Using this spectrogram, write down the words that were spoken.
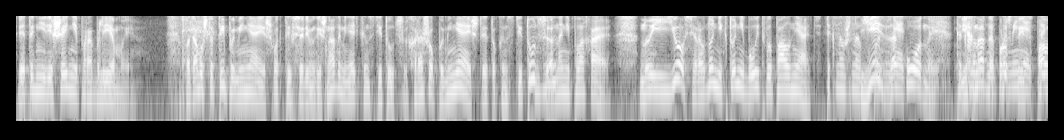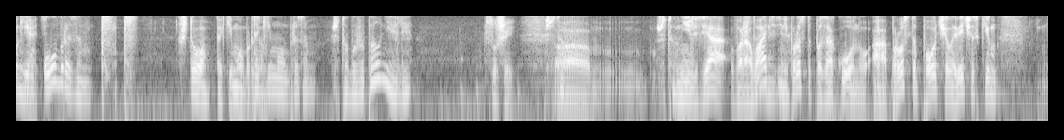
Это не решение проблемы. Потому что ты поменяешь, вот ты все время говоришь, надо менять Конституцию. Хорошо, поменяешь ты эту Конституцию, она неплохая. Но ее все равно никто не будет выполнять. Так нужно Есть поменять- законы, так их надо просто исполнять. Таким образом, Что таким образом? таким образом, чтобы выполняли. Слушай, Что? а, нельзя воровать нельзя? не просто по закону, а просто по человеческим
